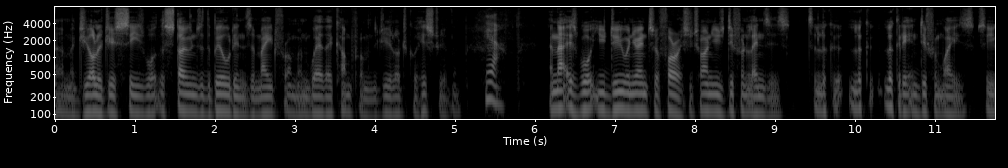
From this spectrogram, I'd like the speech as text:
um, a geologist sees what the stones of the buildings are made from and where they come from, and the geological history of them yeah and that is what you do when you enter a forest. You try and use different lenses to look at look look at it in different ways. So you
